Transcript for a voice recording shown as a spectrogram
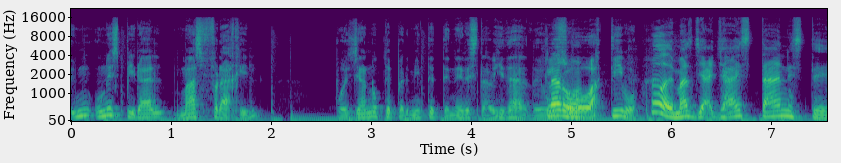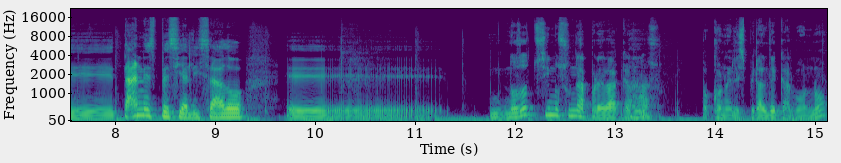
un, un espiral más frágil, pues ya no te permite tener esta vida de Claro. uso activo. No, además ya, ya es tan, este, tan especializado. eh, Nosotros hicimos una prueba, Carlos, con el espiral de carbono.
